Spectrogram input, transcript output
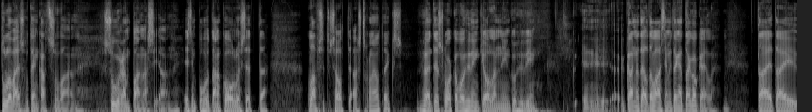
tulevaisuuteen katsovaan, suurempaan asiaan. Esim. puhutaan kouluissa, että lapset, jos haluatte astronauteiksi, hyönteisruoka voi hyvinkin olla niin kuin hyvin kannateltava asia, mitä kannattaa kokeilla. Tai, tai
